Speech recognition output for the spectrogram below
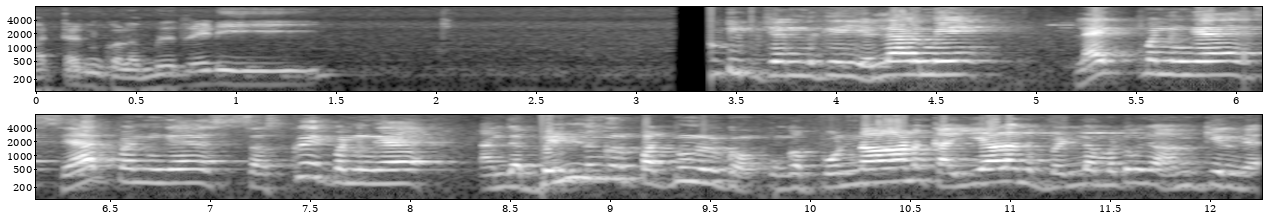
மட்டன் குழம்பு ரெடி யூடியூப் சேனலுக்கு எல்லாருமே லைக் பண்ணுங்க ஷேர் பண்ணுங்க சப்ஸ்கிரைப் பண்ணுங்க. அந்த பெல்லுங்கிற பட்டன் இருக்கும். உங்க பொண்ணான கையால் அந்த பெல்லை மட்டும் கொஞ்சம் அமுக்கிடுங்க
